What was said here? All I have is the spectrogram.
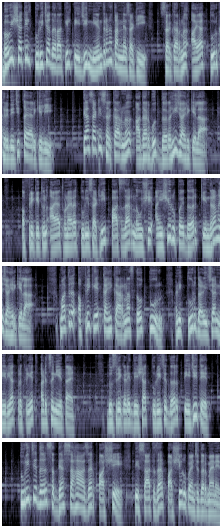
भविष्यातील तुरीच्या दरातील तेजी नियंत्रणात आणण्यासाठी सरकारनं आयात तूर खरेदीची तयारी केली. त्यासाठी सरकारनं आधारभूत दरही जाहीर केला. आफ्रिकेतून आयात होणाऱ्या तुरीसाठी पाच हजार नऊशे ऐंशी रुपये दर केंद्रानं जाहीर केला. मात्र आफ्रिकेत काही कारणास्तव तूर आणि तूर डाळीच्या निर्यात प्रक्रियेत अडचणी येत आहेत. दुसरीकडे देशात तुरीचे दर तेजीत आहेत. तुरीचे दर सध्या सहा हजार पाचशे ते सात हजार पाचशे रुपयांच्या दरम्यान आहेत.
